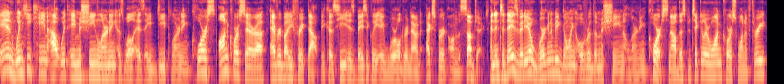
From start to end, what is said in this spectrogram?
And when he came out with a machine learning as well as a deep learning course on Coursera, everybody freaked out because he is basically a world-renowned expert on the subject. And in today's video, we're gonna be going over the machine learning course. Now this particular one, course one of three,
